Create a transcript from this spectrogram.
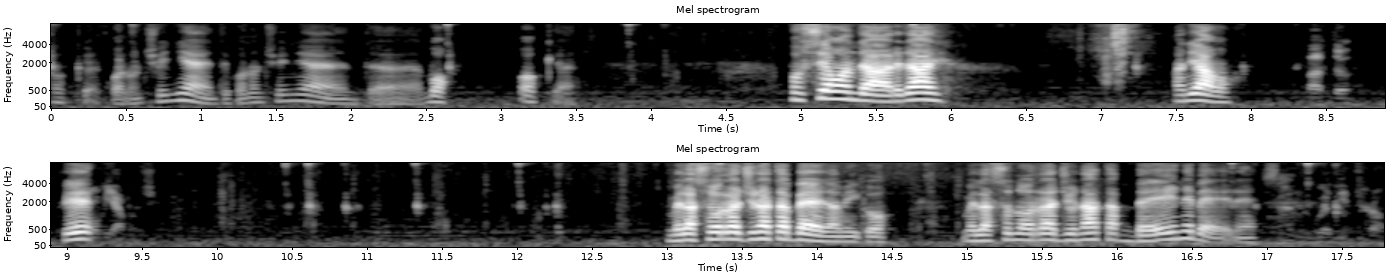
Ok, qua non c'è niente, qua non c'è niente. Boh, ok. Possiamo andare, dai. Andiamo. Fatto? Sì. Muoviamoci. Me la sono ragionata bene, amico. Me la sono ragionata bene bene. Sangue di troll.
